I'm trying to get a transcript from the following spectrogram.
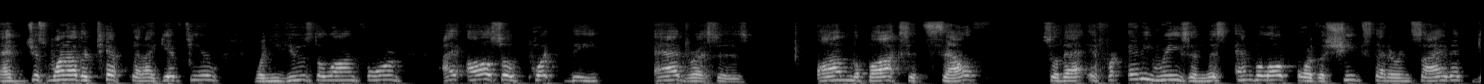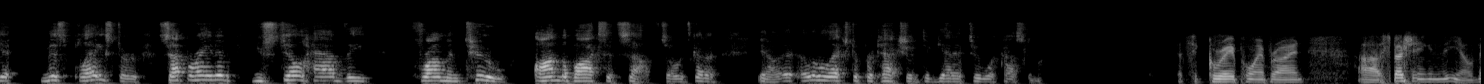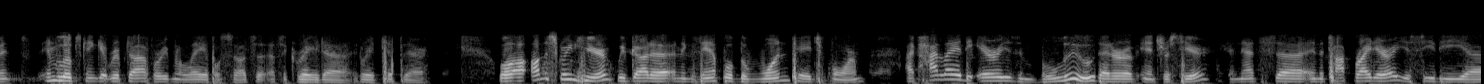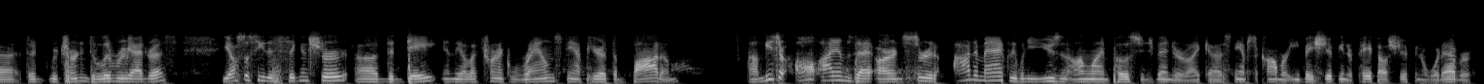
And just one other tip that I give to you when you use the long form, I also put the addresses on the box itself so that if for any reason this envelope or the sheets that are inside it get misplaced or separated, you still have the from and to on the box itself. So it's got a you know a- little extra protection to get it to a customer. That's a great point, Bryan. Uh, especially in, you know envelopes can get ripped off or even a label, so that's a that's a great uh, great tip there. Well, on the screen here, we've got a, an example of the one-page form. I've highlighted the areas in blue that are of interest here, and that's uh, in the top right area. You see the uh, the return and delivery address. You also see the signature, uh, the date, and the electronic round stamp here at the bottom. Um, these are all items that are inserted automatically when you use an online postage vendor like uh, Stamps.com or eBay shipping or PayPal shipping or whatever.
